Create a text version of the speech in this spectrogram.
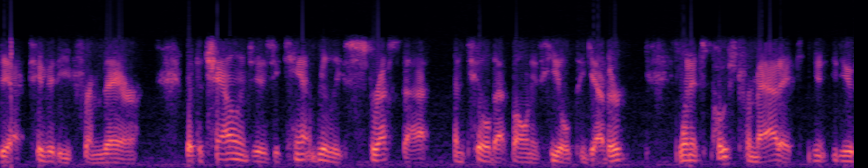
the activity from there. But the challenge is you can't really stress that until that bone is healed together. When it's post traumatic, you, you,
